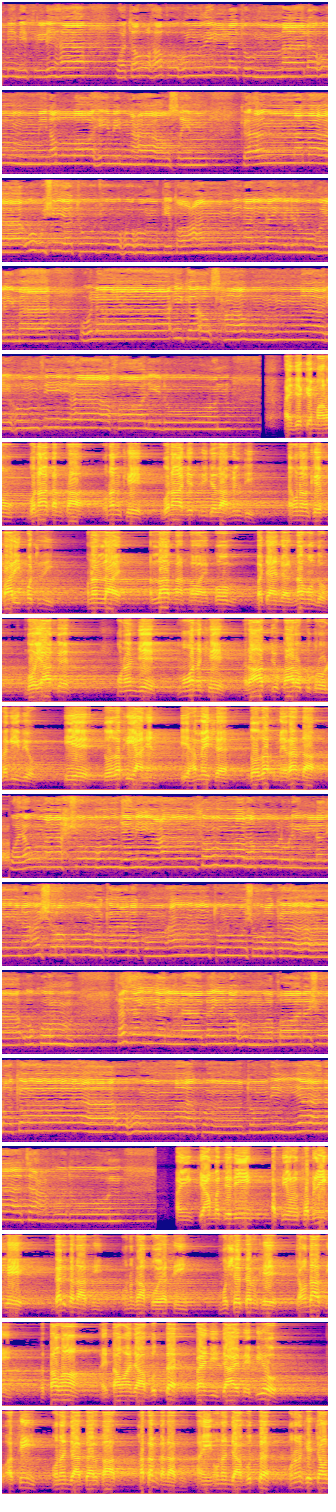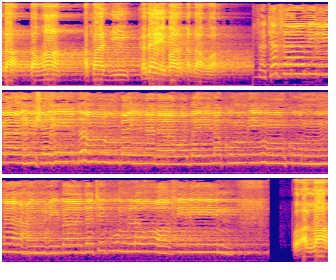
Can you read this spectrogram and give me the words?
بمثلها وترهقهم ذلة ما لهم من الله من عاصم كأنما أغشيت وجوههم قطعا من الليل مظلما أولئك أصحاب النار هم فيها خالدون ऐं जेके माण्हू गुनाह कनि था उन्हनि खे गुनाह जेतिरी जज़ा मिलंदी ऐं उन्हनि खे ख्वारी पहुचंदी उन्हनि लाइ अलाह खां सवाइ को बि बचाईंदड़ न हूंदो गोया के उन्हनि जे मुंहनि खे राति जो कारो टुकड़ो लॻी वियो इहे दोज़खी आहिनि इहे हमेशह दोज़ख में रहंदा ويوم نحشرهم جميعا ثم نقول للذين أشركوا مكانكم أنتم وشركاؤكم فزيلنا بينهم وقال شركاؤهم ما كنتم إيانا تعبدون ऐं क़यामत जे ॾींहुं असीं उन सभिनी खे गॾु कंदासीं उन खां पोइ असीं मुशरकनि खे चवंदासीं त तव्हां ऐं तव्हांजा बुत पंहिंजी जाइ ते बीहो पोइ असीं उन्हनि जा तलकात ख़तमु कंदासीं ऐं उन्हनि जा बुत उन्हनि खे चवंदा तव्हां असांजी कॾहिं इबाद कंदा हुआ فكفى بالله شهيدا بيننا وبينكم إن كنا عن عبادتكم لغافلين. الله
